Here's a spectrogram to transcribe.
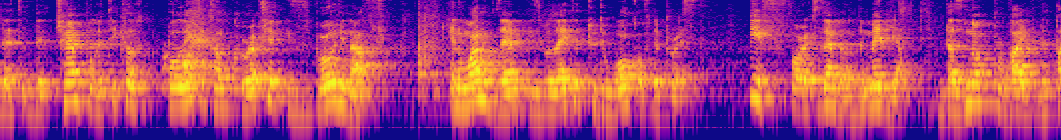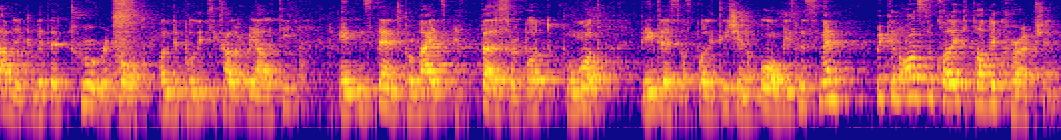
that the term political, political corruption is broad enough, and one of them is related to the work of the press. If, for example, the media does not provide the public with a true report on the political reality and instead provides a false report to promote the interests of politicians or businessmen, we can also call it public corruption.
